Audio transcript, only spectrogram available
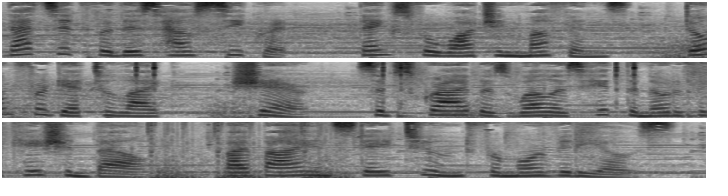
That's it for this house secret, thanks for watching muffins, don't forget to like, share, subscribe as well as hit the notification bell. Bye bye and stay tuned for more videos.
